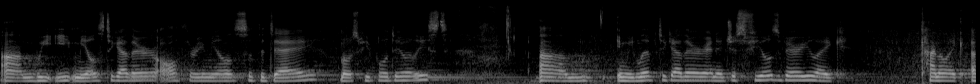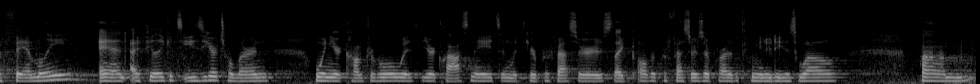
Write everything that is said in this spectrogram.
Um, we eat meals together, all three meals of the day. Most people do, at least. Um, and we live together, and it just feels very like, kind of like a family. And I feel like it's easier to learn when you're comfortable with your classmates and with your professors. Like all the professors are part of the community as well. Um,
